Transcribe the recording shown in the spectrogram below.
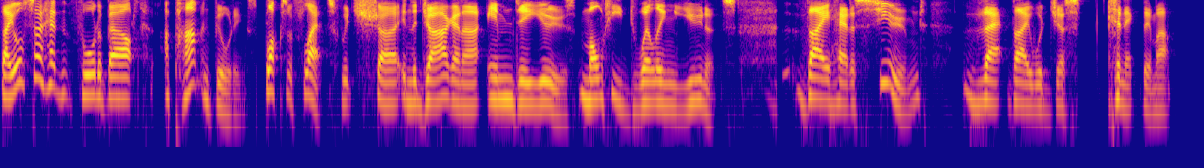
They also hadn't thought about apartment buildings, blocks of flats, which uh, in the jargon are MDUs, multi dwelling units. They had assumed that they would just connect them up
